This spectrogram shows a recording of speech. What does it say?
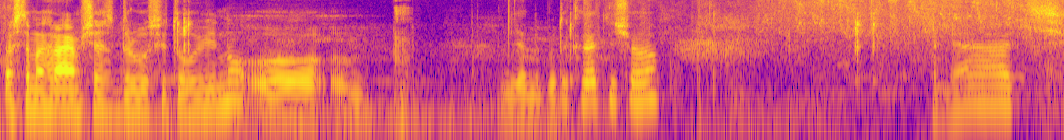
Просто ми граємо зараз Другу світову війну. О, я не буду казати нічого. Блять.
